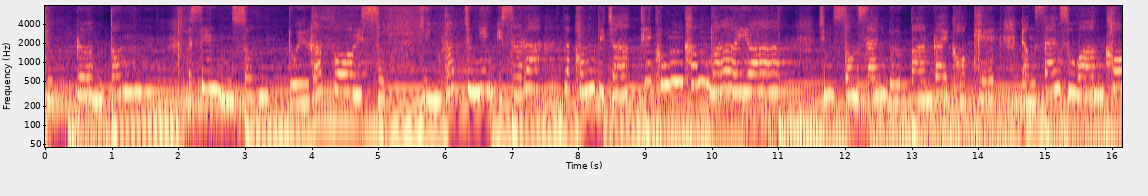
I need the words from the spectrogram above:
จุดเริ่มต้น และสิ้นสุดด้วยรักบริสุทธิ์ อิสระ และพ้นไปจากที่คุ้มขังมายา จึงส่องแสงเบิกบานไร้ขอบเขตดังแสงสว่างขอ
